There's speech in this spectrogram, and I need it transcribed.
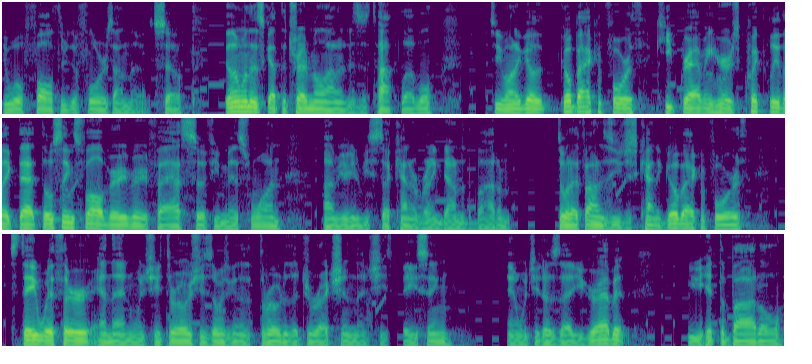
You will fall through the floors on those. So the only one that's got the treadmill on it is the top level. So you want to go go back and forth, keep grabbing her as quickly like that. Those things fall very, very fast. So if you miss one, um, you're going to be stuck kind of running down to the bottom. So what I found is you just kind of go back and forth, stay with her, and then when she throws, she's always going to throw to the direction that she's facing. And when she does that, you grab it, you hit the bottle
